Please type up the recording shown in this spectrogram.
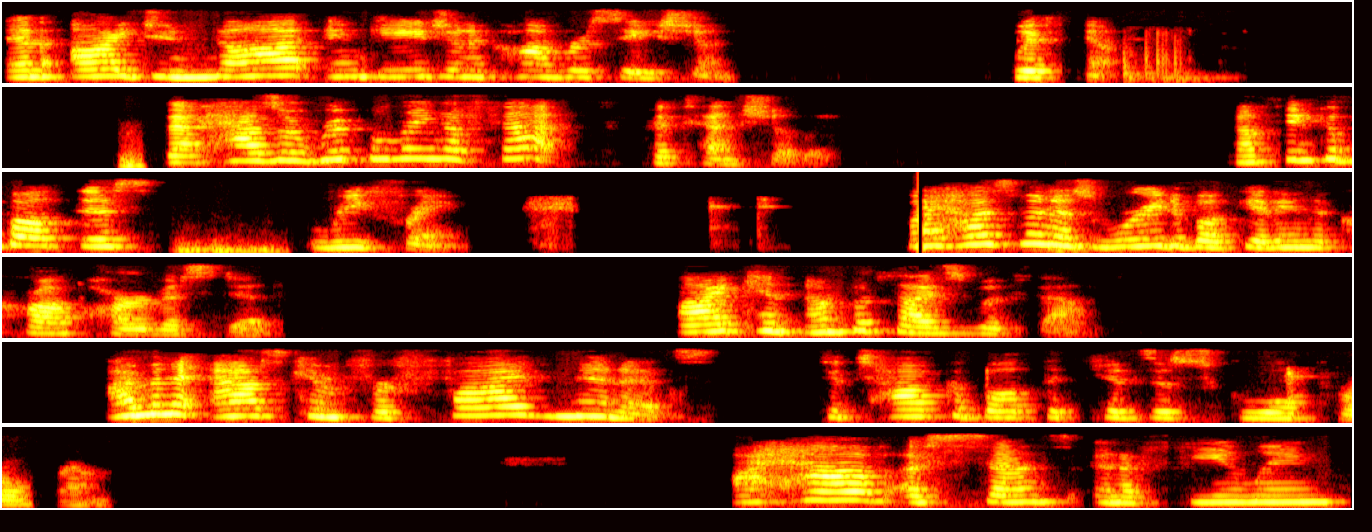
And I do not engage in a conversation with him that has a rippling effect potentially. Now think about this reframe. My husband is worried about getting the crop harvested. I can empathize with that. I'm going to ask him for five minutes to talk about the kids' school program. I have a sense and a feeling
